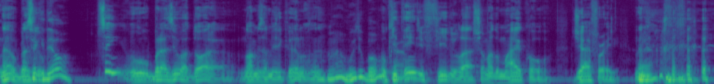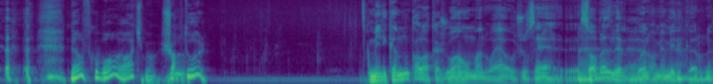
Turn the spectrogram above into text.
Né? O Você Brasil, que deu? Sim, o Brasil adora nomes americanos, né? Ah, muito bom. o que cara. tem de filho lá chamado Michael, Jeffrey, né? É. Não, ficou bom, ótimo. Shop Hum. Tour. Americano não coloca João, Manuel, José. É só o brasileiro que põe nome americano, né?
